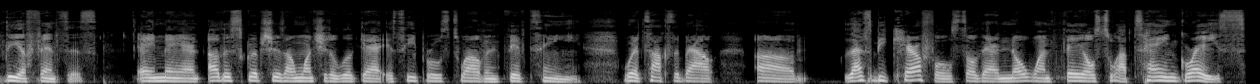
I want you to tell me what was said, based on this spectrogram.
the offenses. Amen. Other scriptures I want you to look at is Hebrews 12 and 15, where it talks about, um, let's be careful so that no one fails to obtain grace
